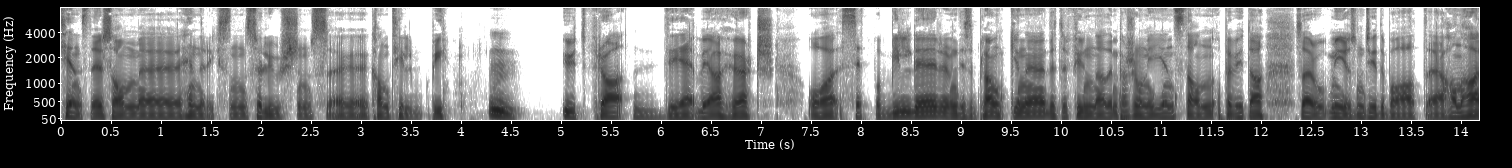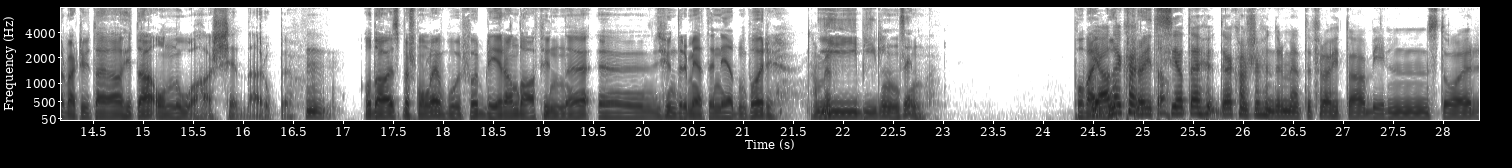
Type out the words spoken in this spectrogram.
tjenester som uh, Henriksen Solutions uh, kan tilby. Mm. Ut fra det vi har hørt og sett på bilder, disse plankene, dette funnet av den personlige gjenstanden oppe ved hytta, så er det mye som tyder på at uh, han har vært ute av hytta, og noe har skjedd der oppe. Mm. Og da er spørsmålet hvorfor blir han da funnet 100 meter nedenfor i bilen sin? På vei ja, bort kan, fra hytta? Si at det er, det er, kanskje 100 meter fra hytta bilen står,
